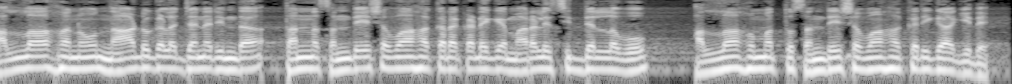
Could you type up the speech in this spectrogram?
ಅಲ್ಲಾಹನು ನಾಡುಗಳ ಜನರಿಂದ ತನ್ನ ಸಂದೇಶವಾಹಕರ ಕಡೆಗೆ ಮರಳಿಸಿದ್ದೆಲ್ಲವೂ ಅಲ್ಲಾಹು ಮತ್ತು ಸಂದೇಶವಾಹಕರಿಗಾಗಿದೆ.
